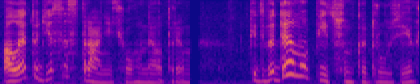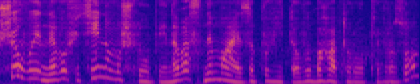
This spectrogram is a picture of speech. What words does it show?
Але тоді сестра нічого не отримає. Підведемо підсумки, друзі. Якщо ви не в офіційному шлюбі, на вас немає заповіту, а ви багато років разом,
